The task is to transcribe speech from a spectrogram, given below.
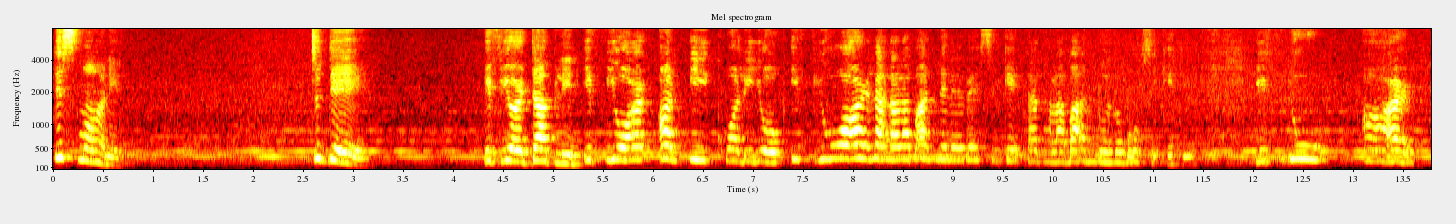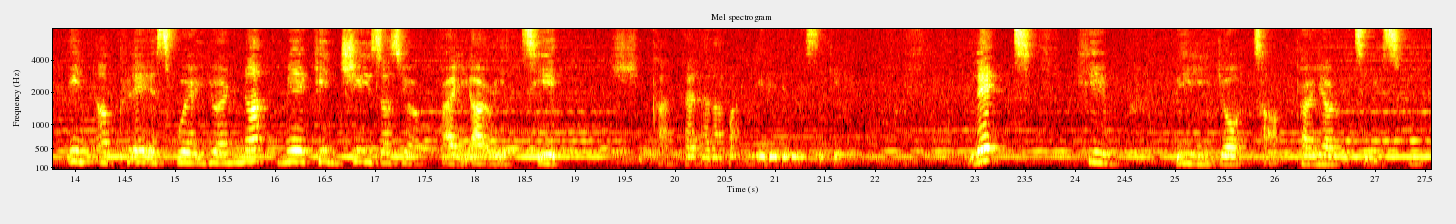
This morning, today, if you are dabbling, if you are unequally yoked, if you are if you are in a place where you are not making Jesus your priority, let him be your top week.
